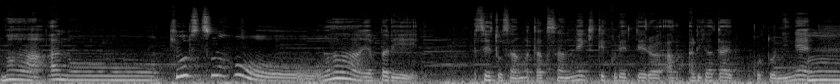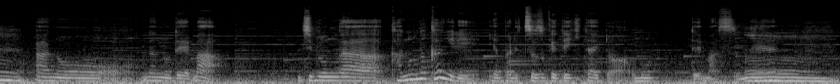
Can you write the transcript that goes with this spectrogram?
まああの教室の方はやっぱり生徒さんがたくさんね来てくれてるあありがたいことにね、うん、あのなのでまあ自分が可能な限りやっぱり続けていきたいとは思ってますね。うん、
